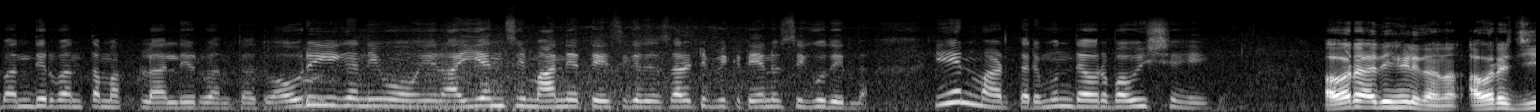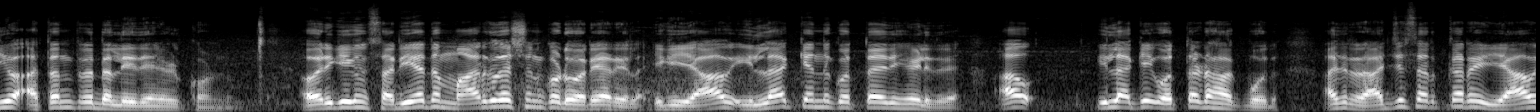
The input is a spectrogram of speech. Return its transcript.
ಬಂದಿರುವಂಥ ಮಕ್ಕಳು ಅಲ್ಲಿರುವಂಥದ್ದು. ಅವ್ರಿಗೆ ಈಗ ನೀವು ಐ ಎನ್ ಸಿ ಮಾನ್ಯತೆ ಸಿಗದೆ ಸರ್ಟಿಫಿಕೇಟ್ ಏನು ಸಿಗುವುದಿಲ್ಲ ಏನು ಮಾಡ್ತಾರೆ? ಮುಂದೆ ಅವರ ಭವಿಷ್ಯ ಹೇಗೆ? ಅವರ ಅದು ಹೇಳಿದ ಅವರ ಜೀವ ಅತಂತ್ರದಲ್ಲಿದೆ ಹೇಳ್ಕೊಂಡು. ಅವರಿಗೆ ಈಗ ಸರಿಯಾದ ಮಾರ್ಗದರ್ಶನ ಕೊಡುವರು ಯಾರಿಲ್ಲ. ಈಗ ಯಾವ ಇಲಾಖೆಯನ್ನು ಗೊತ್ತಾಯಿದೆ ಹೇಳಿದರೆ, ಆ ಇಲಾಖೆಗೆ ಒತ್ತಡ ಹಾಕ್ಬೋದು. ಆದರೆ ರಾಜ್ಯ ಸರ್ಕಾರ ಯಾವ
